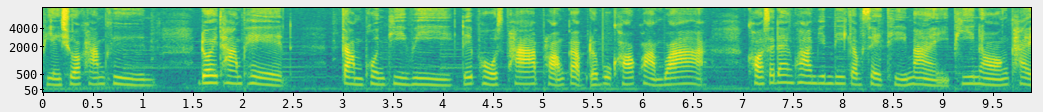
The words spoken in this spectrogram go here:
เพียงชั่วข้ามคืน โดยทางเพจกำพลทีวี ได้โพสต์ภาพพร้อมกับระบุข้อความว่า ขอแสดงความยินดีกับเศรษฐีใหม่ พี่น้องไทย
